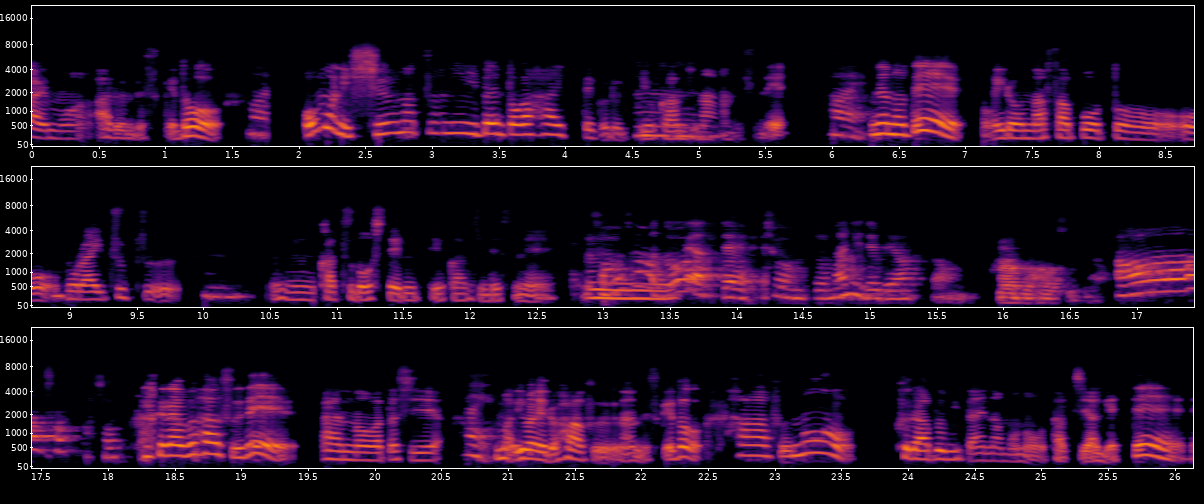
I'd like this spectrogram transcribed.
えもあるんですけど、はい。主に週末にイベントが入ってくるっていう感じなんですね。あ、はい。なので、いろんなサポートをもらいつつ、うんうん、活動してるっていう感じですね。そもそもうんどうやってショーンと何で出会ったの？クラブハウスで。ああ、そっかそっか。クラブハウスで、あの、私、はい。まあ、いわゆるハーフなんですけど、ハーフのクラブみたいなものを立ち上げて、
